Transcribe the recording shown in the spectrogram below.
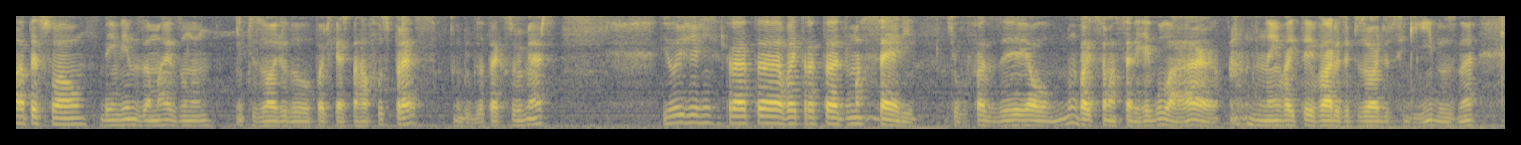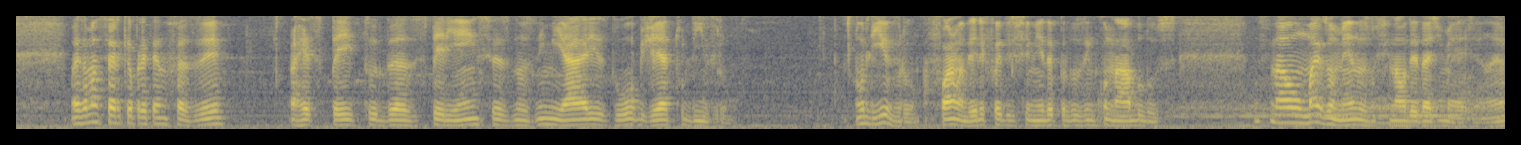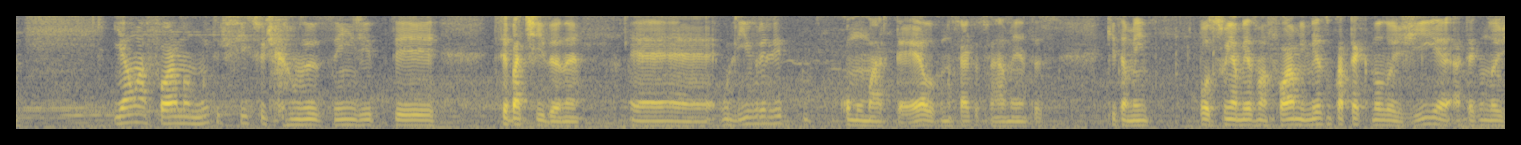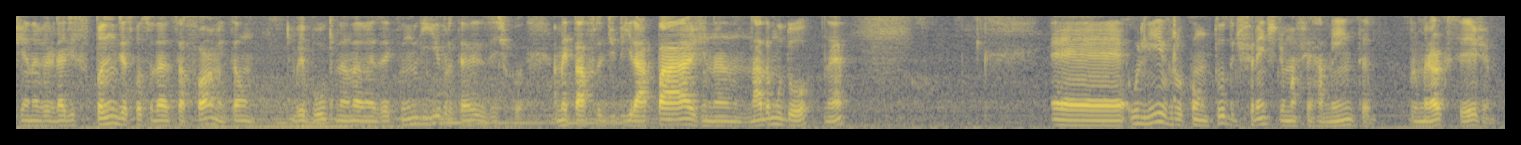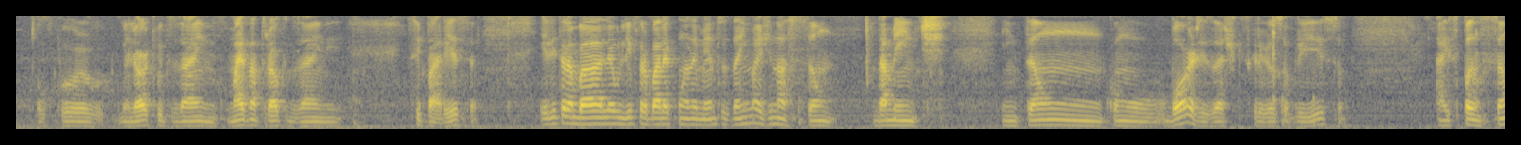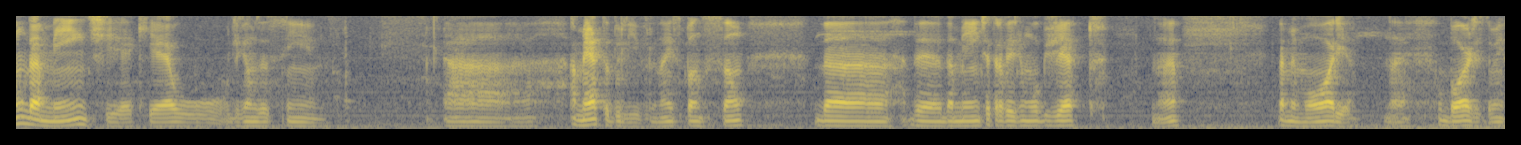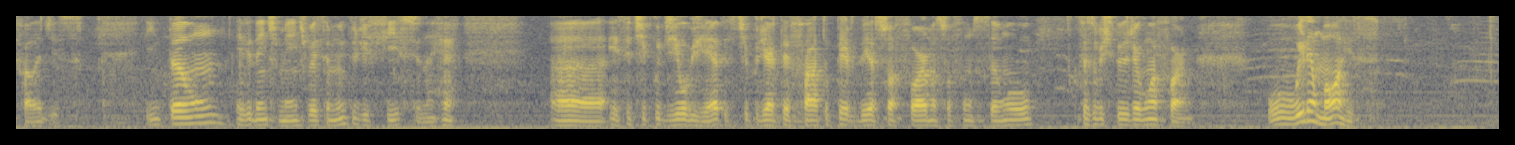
Olá pessoal, bem-vindos a mais um episódio do podcast da Rafus Press, da Biblioteca Submersa. E hoje a gente trata, vai tratar de uma série que eu vou fazer, não vai ser uma série regular, nem vai ter vários episódios seguidos, né? Mas é uma série que eu pretendo fazer a respeito das experiências nos limiares do objeto livro. O livro, a forma dele foi definida pelos incunábulos no final, mais ou menos no final da Idade Média, né? E é uma forma muito difícil, digamos assim, de ter de ser batida, né? É, o livro, ele, como o martelo, como certas ferramentas que também possuem a mesma forma, e mesmo com a tecnologia, a tecnologia, na verdade, expande as possibilidades dessa forma, então o e-book nada mais é que um livro, até existe a metáfora de virar a página, nada mudou, né? É, o livro, contudo, diferente de uma ferramenta, por melhor que seja, ou por melhor que o design, mais natural que o design se pareça, ele trabalha, o livro trabalha com elementos da imaginação, da mente. Então, como o Borges, acho que escreveu sobre isso, a expansão da mente é que é o, digamos assim, a, a meta do livro, né? a expansão da, da, da mente através de um objeto, né? da memória. Né? O Borges também fala disso. Então, evidentemente, vai ser muito difícil né? Uh, esse tipo de objeto, esse tipo de artefato perder a sua forma, a sua função ou ser substituído de alguma forma. O William Morris,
